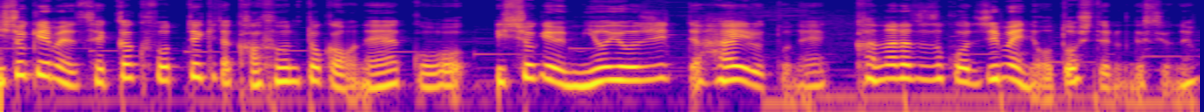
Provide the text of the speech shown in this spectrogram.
一生懸命せっかく取ってきた花粉とかをねこう一生懸命身をよじって入るとね必ずこう地面に落としてるんですよね。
